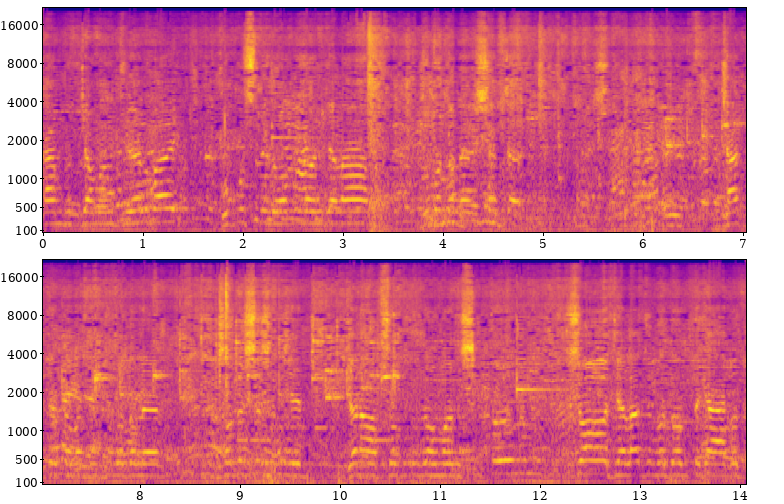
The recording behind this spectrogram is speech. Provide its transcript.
কামরুজ্জামান জুয়েল ভাই, উপস্থিত হবিগঞ্জ জেলা যুবদলের জাতীয়তাবাদী যুবদলের সদস্য সচিব জনাব শফিকুর রহমান সিতু সহ জেলা যুবদল থেকে আগত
